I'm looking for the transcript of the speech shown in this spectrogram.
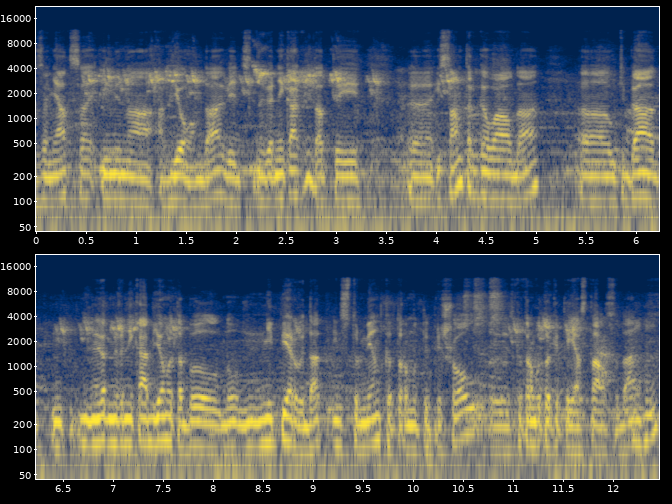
заняться именно объемом, да? Ведь наверняка, когда ты и сам торговал, да, у тебя наверняка объем это был ну, не первый, да, инструмент, к которому ты пришел, с которым в итоге ты и остался, да? Мгм.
